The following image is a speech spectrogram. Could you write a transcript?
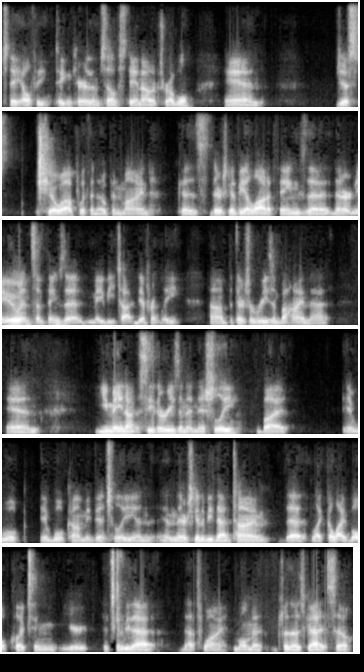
stay healthy taking care of themselves staying out of trouble and just show up with an open mind because there's going to be a lot of things that that are new and some things that may be taught differently uh, but there's a reason behind that. And you may not see the reason initially but it will it will come eventually and and there's going to be that time that like the light bulb clicks and you're it's going to be that that's why moment for those guys. So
